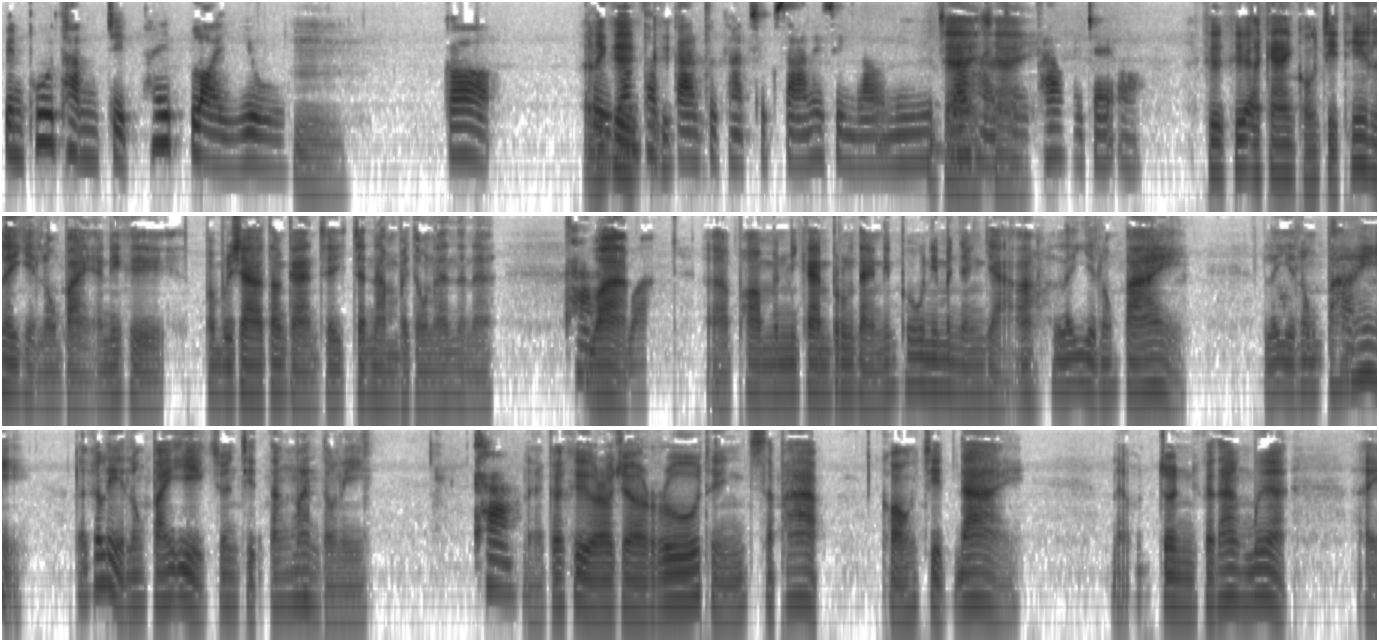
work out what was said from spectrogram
เป็นผู้ทำจิตให้ปล่อยอยู่ อืมก็คือต้องทำการฝึกหัดศึกษาในสิ่งเหล่านี้แล้วหายใจเข้าหายใจออก คือคืออาการของจิตที่ละเอียดลงไป อันนี้คือพระพุทธเจ้าต้องการจะจะนำไปตรงนั้นนะนะว่า พอมันมีการปรุงแต่งที่พวกนี้มันยังหยาบอะละเอียดลงไป ละเอียดลงไป แล้วก็ละเอียดลงไปอีกจนจิตตั้งมั่นตรงนี้ ค่ะนะก็คือเราจะรู้ถึงสภาพของจิตได้นะจนกระทั่งเมื่อไอ้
